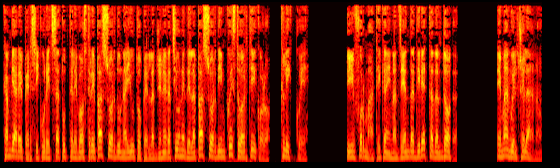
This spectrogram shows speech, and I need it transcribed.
Cambiare per sicurezza tutte le vostre password un aiuto per la generazione della password in questo articolo, clic qui. Informatica in azienda diretta dal DOD. Emanuel Celano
